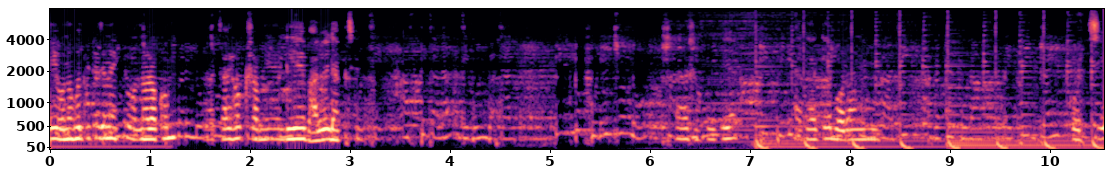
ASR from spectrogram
এই অনুভূতিটা যেন একটু অন্যরকম। যাই হোক, সব মিলিয়ে ভালোই লাগছে। সকলকে একে বরণ করছি।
